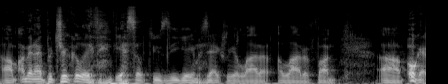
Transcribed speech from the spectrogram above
Um, I mean, I particularly think the SL2Z game is actually a lot of a lot of fun. Uh, okay,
